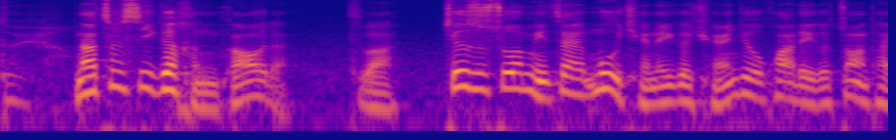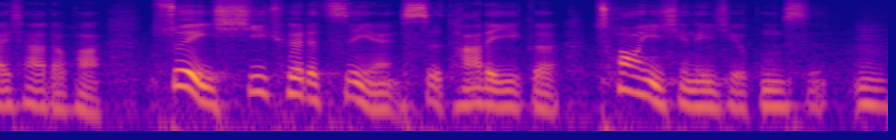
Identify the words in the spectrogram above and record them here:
对啊，那这是一个很高的，是吧？就是说明在目前的一个全球化的一个状态下的话，最稀缺的资源是它的一个创意性的一些公司，嗯。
